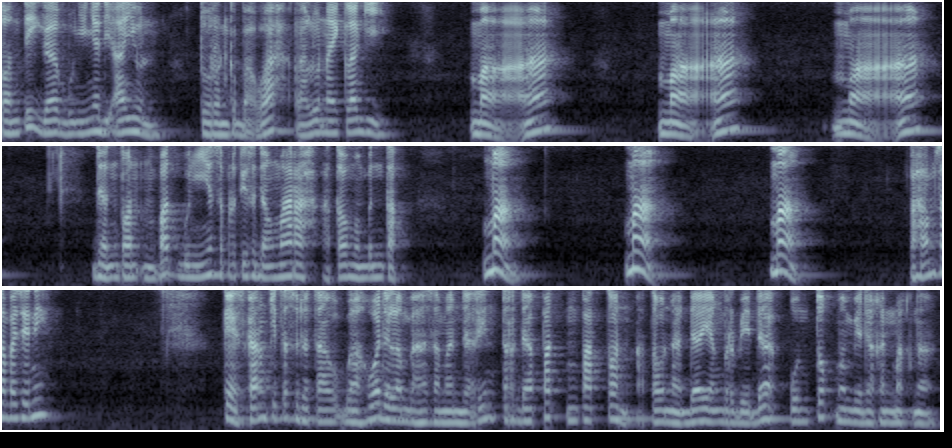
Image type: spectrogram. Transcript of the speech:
Ton tiga bunyinya di ayun, turun ke bawah lalu naik lagi ma ma ma dan ton 4 bunyinya seperti sedang marah atau membentak. Ma ma ma. Paham sampai sini? Oke, sekarang kita sudah tahu bahwa dalam bahasa Mandarin terdapat empat ton atau nada yang berbeda untuk membedakan makna.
